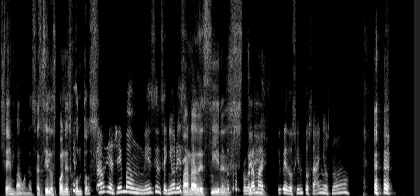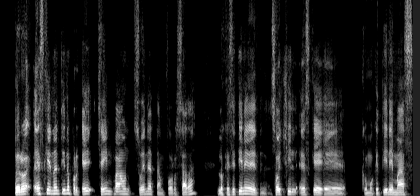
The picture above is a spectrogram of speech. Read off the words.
Sheinbaum, o sea, si los pones juntos. Claudia Sheinbaum es el señor ese. Van a decir. Otro este... programa vive 200 años, ¿no? Pero es que no entiendo por qué Sheinbaum suena tan forzada. Lo que sí tiene Xochitl es que como que tiene más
